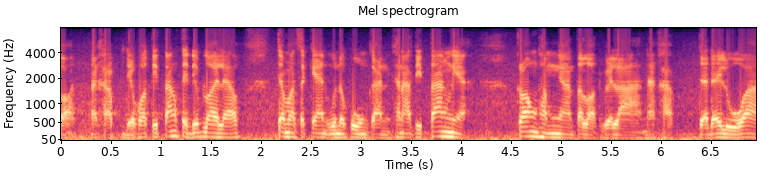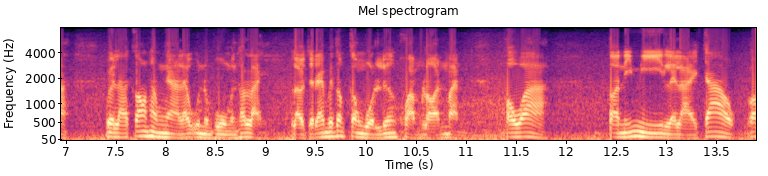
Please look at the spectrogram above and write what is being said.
ก่อนนะครับ เดี๋ยวพอติดตั้งเสร็จเรียบร้อยแล้ว จะมาสแกนอุณหภูมิกันขณะติดตั้งเนี่ย กล้องทำงานตลอดเวลานะครับ จะได้รู้ว่า เวลากล้องทำงานแล้วอุณหภูมิมันเท่าไหร่ เราจะได้ไม่ต้องกังวลเรื่องความร้อนมัน เพราะว่าตอนนี้มีหลาย ๆ เจ้าก็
